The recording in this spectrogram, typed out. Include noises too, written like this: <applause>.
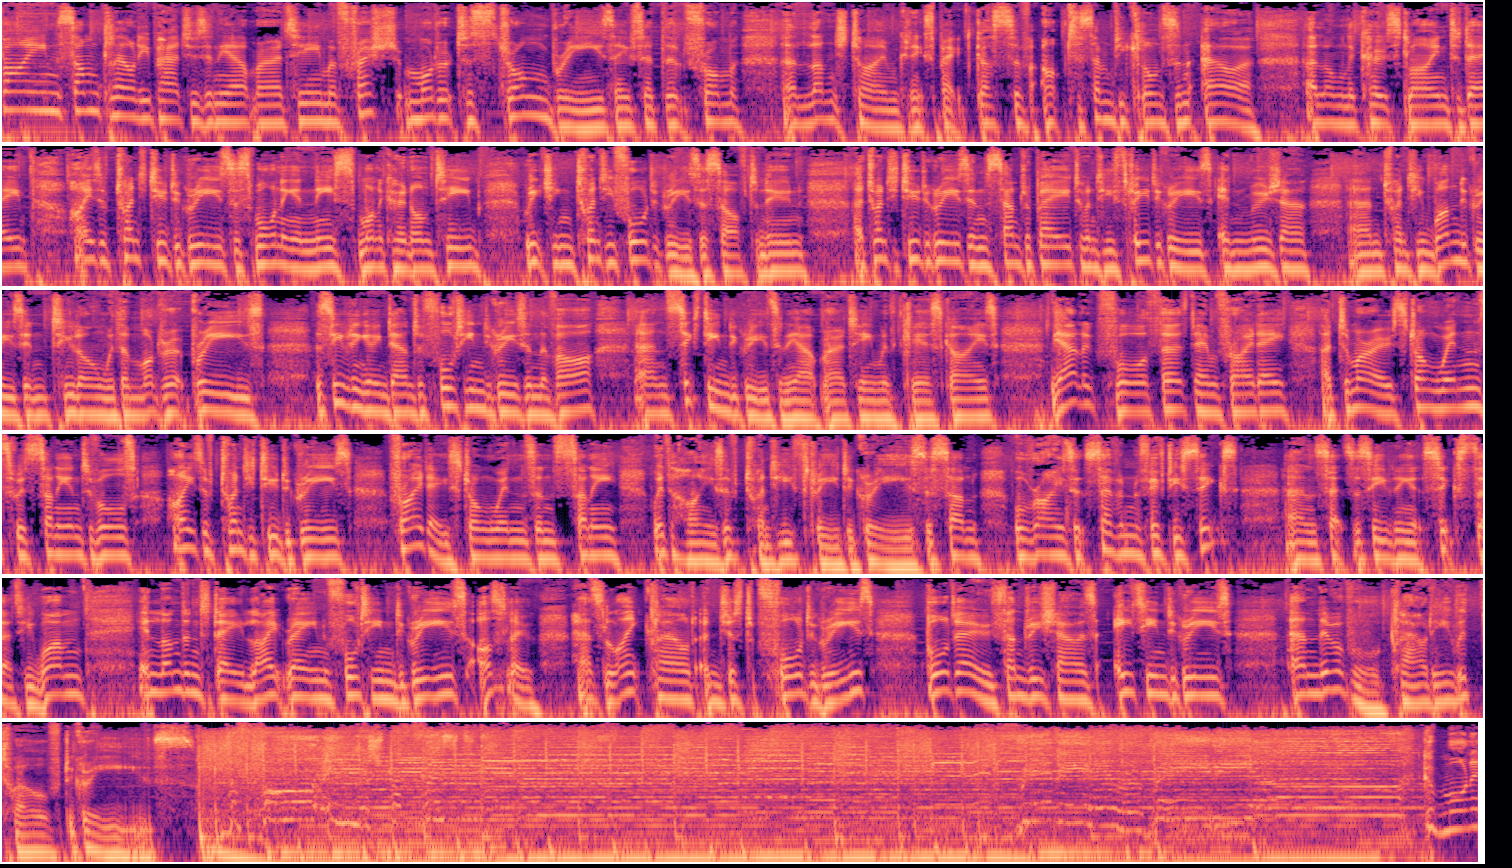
fine, some cloudy patches in the Alpes-Maritimes, a fresh, moderate to strong breeze. They've said that from uh, lunchtime can expect gusts of up to 70 kilometres an hour along the coastline today. Highs of 22 degrees this morning in Nice, Monaco Antibes, reaching 24 degrees this afternoon. Uh, 22 degrees in Saint-Tropez, 23 degrees in Mougins and 21 degrees in Toulon with a moderate breeze. This evening going down to 14 degrees in the Var and 16 degrees in the Alpes-Maritimes with clear skies. The outlook for Thursday and Friday. Uh, tomorrow, strong winds with sunny intervals, highs of 22 degrees. Friday, strong winds and sunny with highs of 23 degrees. The sun will rise at 7.56 and sets this evening at 6.31. In London today, light rain, 14 degrees. Oslo has light cloud and just 4 degrees. Bordeaux, thundery showers, 18 degrees. And Liverpool, cloudy with 12 degrees.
